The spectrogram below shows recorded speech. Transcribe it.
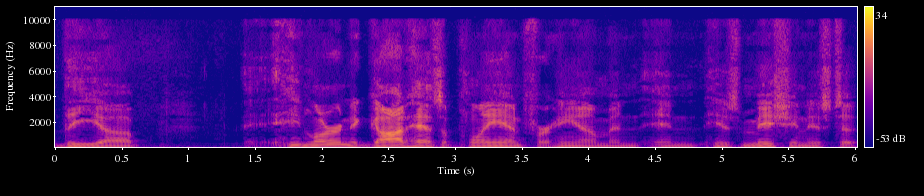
the uh, he learned that God has a plan for him and and his mission is to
